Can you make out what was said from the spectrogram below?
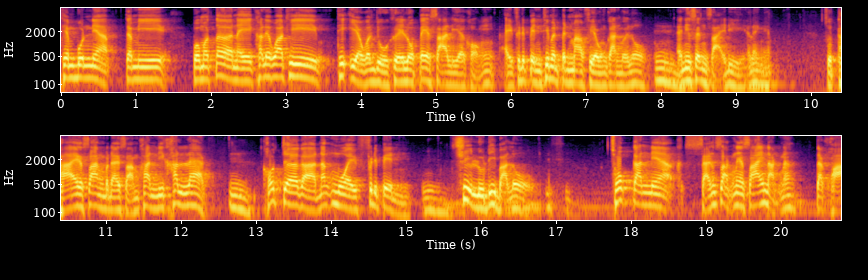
เทมบุญเนี่ยจะมีโปรโมเตอร์ในเขาเรียกว่าที่ที่เอี่ยวกันอยู่คือไอโลเปซาเลียของไอฟิลิปปินส์ที่มันเป็นมาเฟียวงการมวยโลกอืมไอนี่เส้นสายดีอะไรเงี้ย สุดท้ายสร้างบันไดสามขั้นนี้ขั้นแรกอืมเขาเจอกับนักมวยฟิลิปปินส์อืมชื่อลูดี้บาโล ชกกันเนี่ยแสนศักดิ์เนี่ยซ้ายหนักนะ แต่ขวา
